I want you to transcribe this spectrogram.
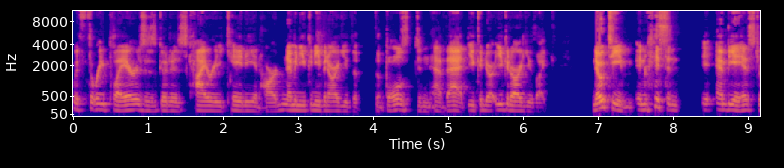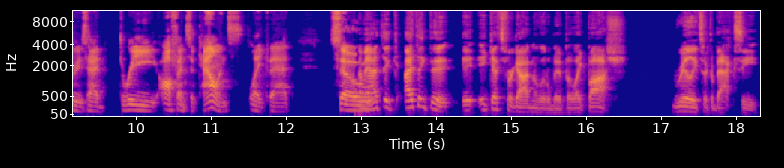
with three players as good as Kyrie, KD, and Harden? I mean, you can even argue that the Bulls didn't have that. You could you could argue like no team in recent NBA history has had three offensive talents like that. So I mean, I think I think that it, it gets forgotten a little bit, but like Bosh really took a back seat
